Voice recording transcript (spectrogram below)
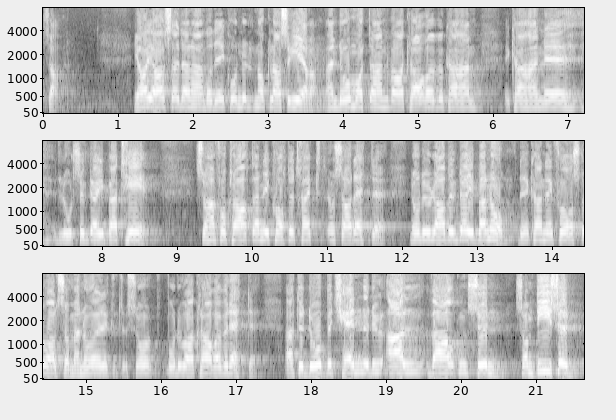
sa han. Ja, ja, sa den andre, det kunne nok la seg gjøre, men da måtte han være klar over hva han, hva han eh, lot seg døype til. Så han forklarte han i korte trekk og sa dette. Når du lar deg døype nå, det kan jeg forestå, altså, men nå så må du være klar over dette, at da bekjenner du all verdens synd som de synd.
